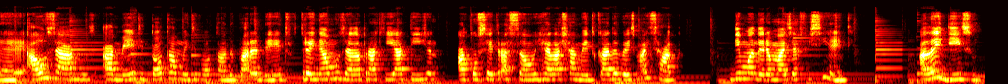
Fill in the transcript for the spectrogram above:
É, ao usarmos a mente totalmente voltada para dentro, treinamos ela para que atinja a concentração e relaxamento cada vez mais rápido, de maneira mais eficiente. Além disso,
